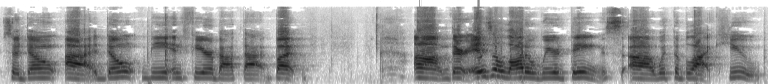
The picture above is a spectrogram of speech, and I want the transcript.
So don't uh, don't be in fear about that. But um, there is a lot of weird things uh, with the black cube.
